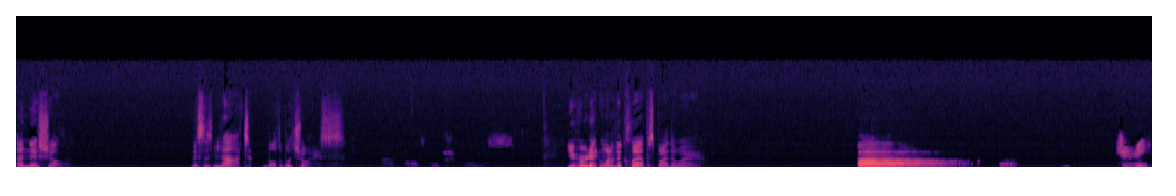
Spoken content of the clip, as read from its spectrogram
initial? This is not multiple choice. Multiple choice. You heard it in one of the clips, by the way. Uh, Jay?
